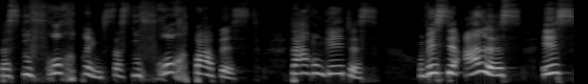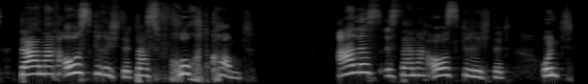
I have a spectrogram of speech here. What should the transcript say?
dass du Frucht bringst, dass du fruchtbar bist. Darum geht es. Und wisst ihr, alles ist danach ausgerichtet, dass Frucht kommt. Alles ist danach ausgerichtet. Und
